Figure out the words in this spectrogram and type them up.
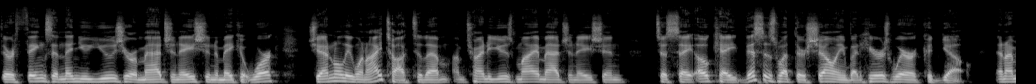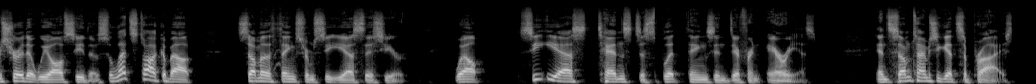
there are things, and then you use your imagination to make it work. Generally, when I talk to them, I'm trying to use my imagination to say, okay, this is what they're showing, but here's where it could go. And I'm sure that we all see those. So let's talk about some of the things from CES this year. Well, CES tends to split things in different areas. And sometimes you get surprised.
